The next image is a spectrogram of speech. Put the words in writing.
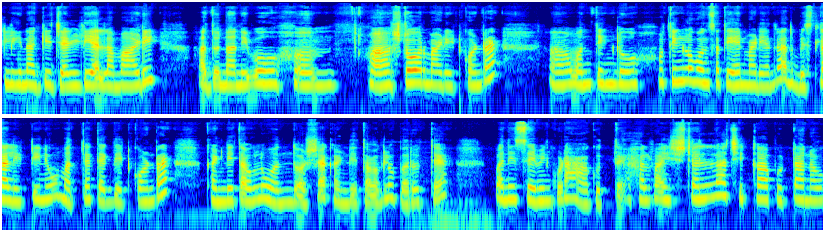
ಕ್ಲೀನಾಗಿ ಜಲ್ಡಿ ಎಲ್ಲ ಮಾಡಿ ಅದನ್ನು ನೀವು ಸ್ಟೋರ್ ಮಾಡಿ ಇಟ್ಕೊಂಡ್ರೆ ಒಂದು ತಿಂಗಳು, ತಿಂಗ್ಳಿಗೆ ಒಂದು ಸತಿ ಏನು ಮಾಡಿ ಅಂದರೆ ಅದು ಬಿಸಿಲಲ್ಲಿ ಇಟ್ಟು ನೀವು ಮತ್ತೆ ತೆಗೆದಿಟ್ಕೊಂಡ್ರೆ ಖಂಡಿತವಾಗ್ಲೂ ಒಂದು ವರ್ಷ ಖಂಡಿತವಾಗ್ಲೂ ಬರುತ್ತೆ. ಮನಿ ಸೇವಿಂಗ್ ಕೂಡ ಆಗುತ್ತೆ. ಅಲ್ವಾ? ಇಷ್ಟೆಲ್ಲ ಚಿಕ್ಕ ಪುಟ್ಟ ನಾವು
